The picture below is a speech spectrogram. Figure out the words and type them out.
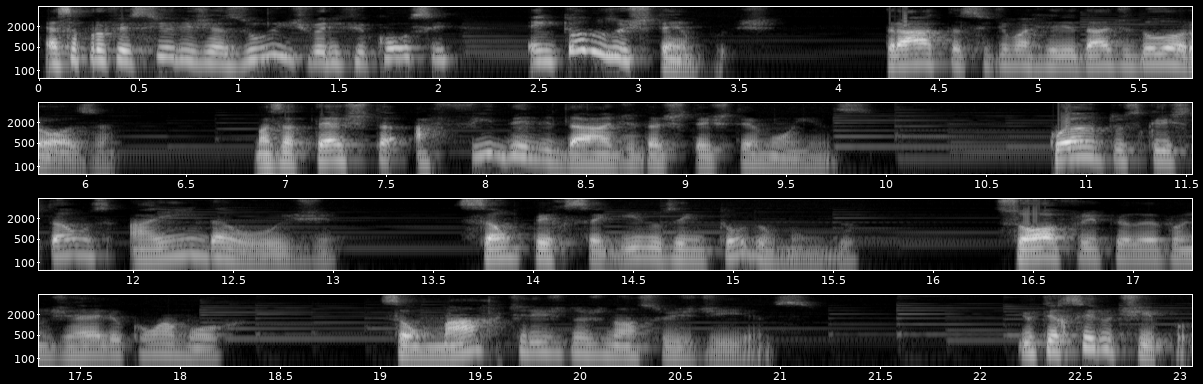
Essa profecia de Jesus verificou-se em todos os tempos. Trata-se de uma realidade dolorosa, mas atesta a fidelidade das testemunhas. Quantos cristãos ainda hoje são perseguidos em todo o mundo? Sofrem pelo Evangelho com amor. São mártires nos nossos dias. E o terceiro tipo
